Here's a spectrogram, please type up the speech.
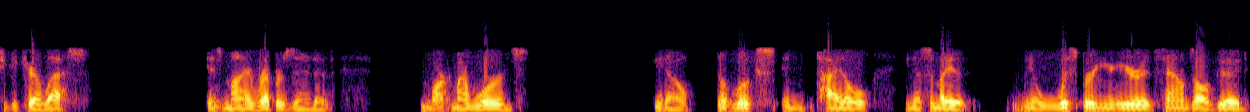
She could care less. Is my representative. Mark my words. You know the looks and title. You know somebody that you know whisper in your ear. It sounds all good.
